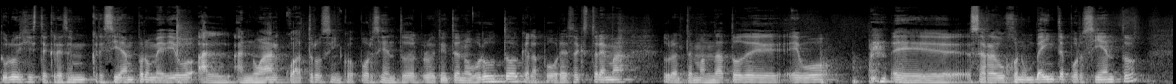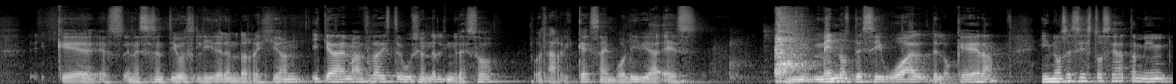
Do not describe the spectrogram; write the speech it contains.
tú lo dijiste, crecen, crecía en promedio al anual 4 o 5% del Producto Interno Bruto, que la pobreza extrema durante el mandato de Evo eh, se redujo en un 20% que es, en ese sentido es líder en la región y que además la distribución del ingreso, pues la riqueza en Bolivia es menos desigual de lo que era. Y no sé si esto sea también,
